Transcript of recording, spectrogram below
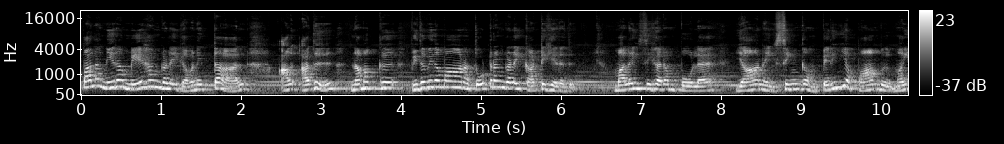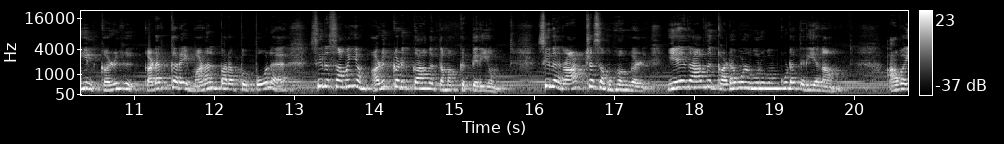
பல நிற மேகங்களை கவனித்தால் அது நமக்கு விதவிதமான தோற்றங்களை காட்டுகிறது. மலை சிகரம் போல யானை சிங்கம் பெரிய பாம்பு மயில் கழுகு கடற்கரை மணல் பரப்பு போல சில சமயம் அடுக்கடுக்காக தமக்கு தெரியும். சில ராட்சச முகங்கள் ஏதாவது கடவுள் உருவம் கூட தெரியலாம். அவை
